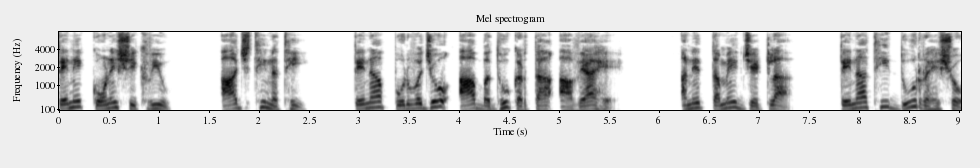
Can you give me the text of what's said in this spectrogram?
તેને કોણે શીખવ્યું? આજથી નથી. તેના પૂર્વજો આ બધું કરતા આવ્યા હે. અને તમે જેટલા તેનાથી દૂર રહેશો,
